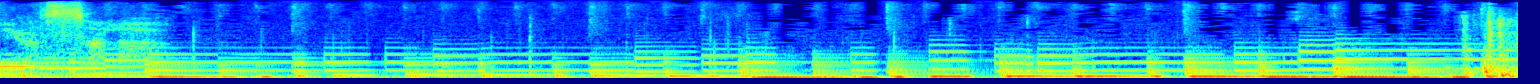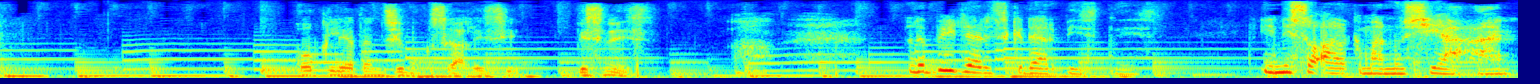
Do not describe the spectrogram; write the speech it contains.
Ya salah. Kok kelihatan sibuk sekali sih? Bisnis? Lebih dari sekedar bisnis. Ini soal kemanusiaan.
